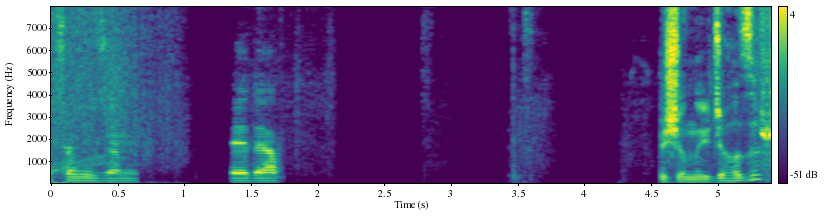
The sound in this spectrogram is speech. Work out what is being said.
Açamayacağım. B'de yap. Işınlayıcı hazır.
